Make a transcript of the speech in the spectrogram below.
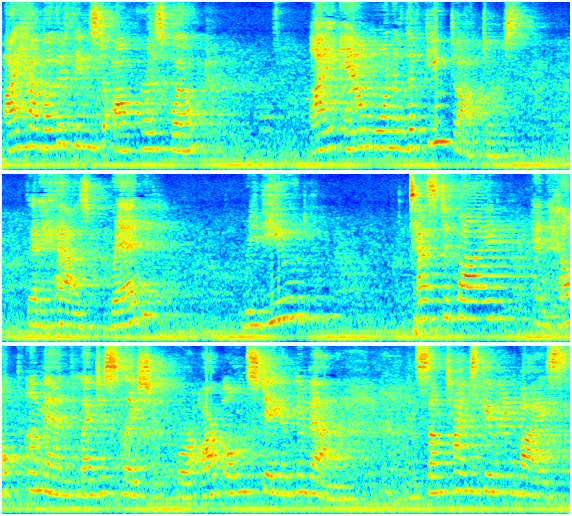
I have other things to offer as well. One of the few doctors that has read, reviewed, testified, and helped amend legislation for our own state of Nevada, and sometimes given advice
